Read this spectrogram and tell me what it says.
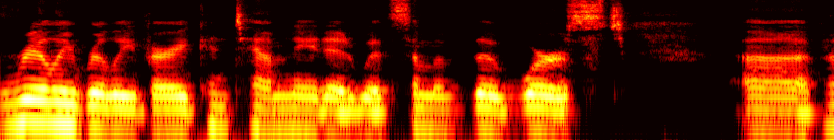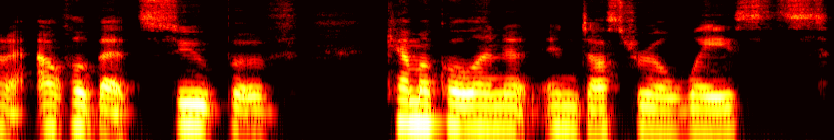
really, really very contaminated with some of the worst uh, kind of alphabet soup of chemical and industrial wastes.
